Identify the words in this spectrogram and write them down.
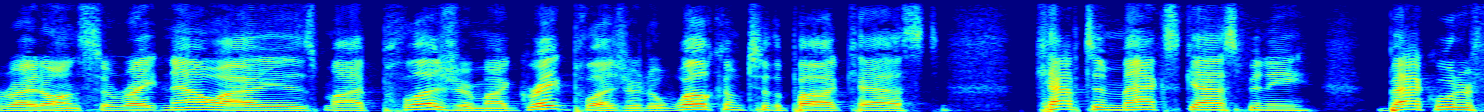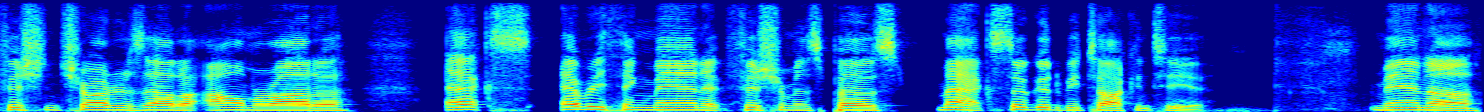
Right on. So right now, I is my pleasure, my great pleasure, to welcome to the podcast Captain Max Gaspiny, backwater fishing charters out of Islamorada, ex everything man at Fisherman's Post. Max, so good to be talking to you, man. Uh,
